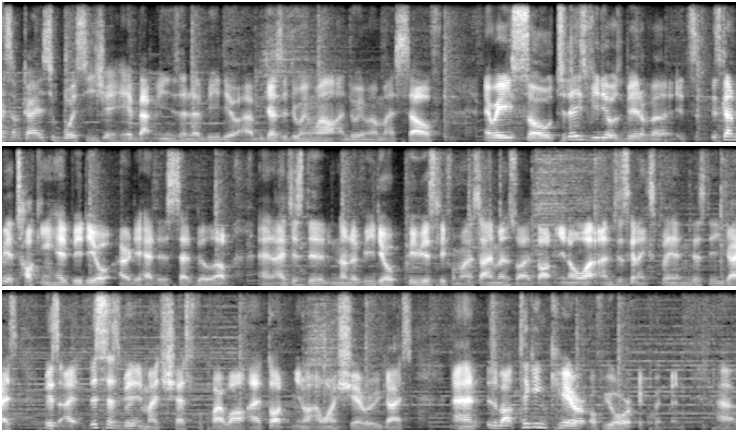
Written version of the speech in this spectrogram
is up guys, your boy CJ here back with another video. I hope you guys are doing well, I'm doing well myself. Anyway, so today's video is a bit of a, it's, it's gonna be a talking head video. I already had this set built up and I just did another video previously for my assignment. So I thought, you know what, I'm just gonna explain this to you guys because I, this has been in my chest for quite a while. I thought, you know, I wanna share with you guys. And it's about taking care of your equipment. Uh,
